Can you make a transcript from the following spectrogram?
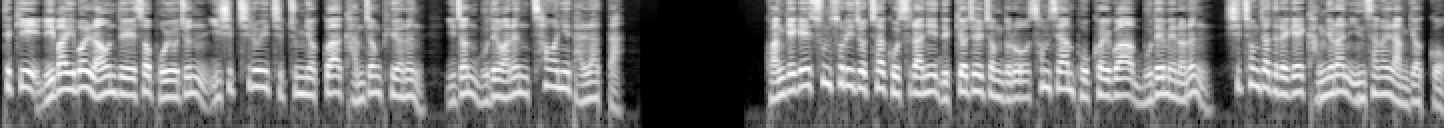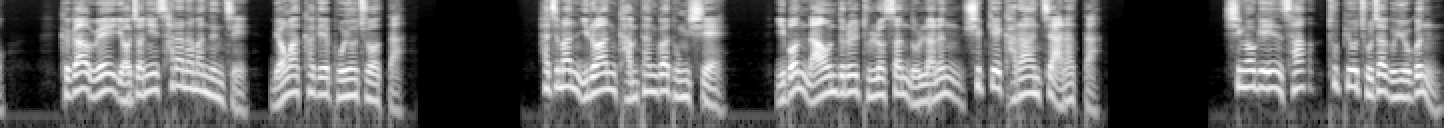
특히 리바이벌 라운드에서 보여준 27호의 집중력과 감정 표현은 이전 무대와는 차원이 달랐다. 관객의 숨소리조차 고스란히 느껴질 정도로 섬세한 보컬과 무대 매너는 시청자들에게 강렬한 인상을 남겼고 그가 왜 여전히 살아남았는지 명확하게 보여주었다. 하지만 이러한 감탄과 동시에 이번 라운드를 둘러싼 논란은 쉽게 가라앉지 않았다. 싱어게인 4 투표 조작 의혹은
